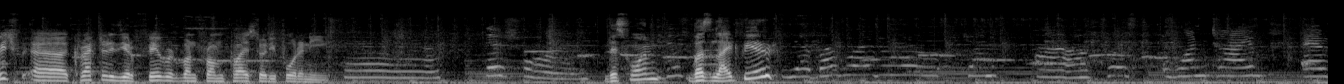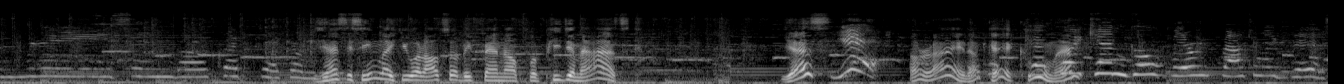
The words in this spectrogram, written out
which uh, character is your favorite one from Toy Story 4, Anik? Uh, this one. This one, Buzz Lightyear. Yeah, Buzz Lightyear can uh, push one time every single character from Yes, it seemed like you are also a big fan of uh, PJ Masks. Yes? Yeah. All right. Okay, cool, man. I can go very fast like this.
